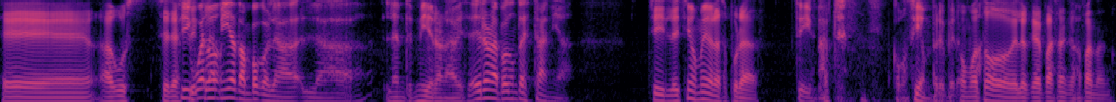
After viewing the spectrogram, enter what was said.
Eh, Agus se la Sí, explicó. igual la mía tampoco la, la- la entendieron a veces. Era una pregunta extraña. Sí, le hicimos medio a las apuradas. Sí, como siempre, pero. como todo de lo que pasa en Café Fandango.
